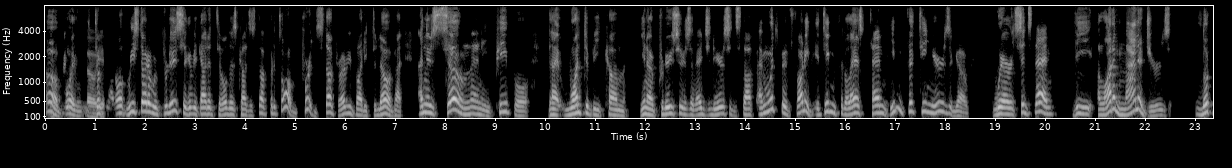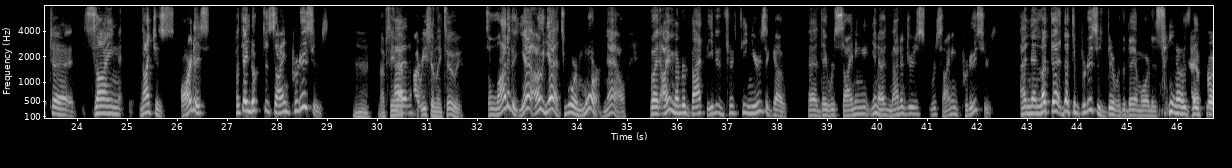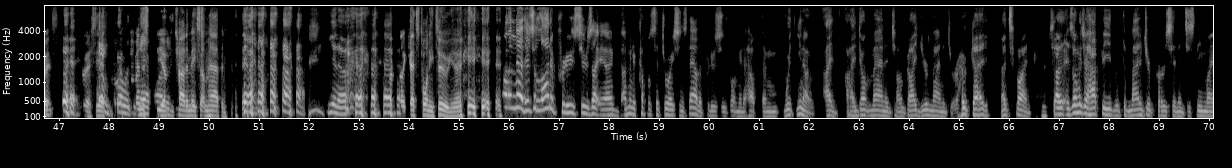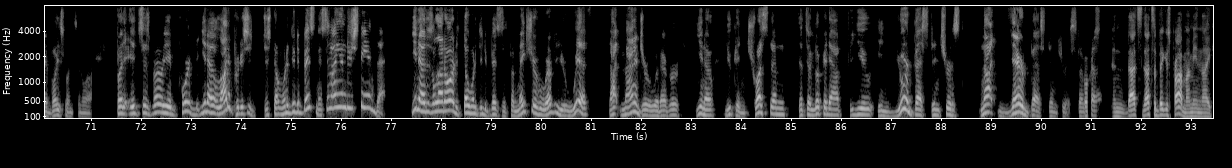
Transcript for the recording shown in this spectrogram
Oh boy, we So, yeah. all- we started with producing and we got into all this kinds of stuff, but it's all important stuff for everybody to know about. And there's so many people that want to become, you know, producers and engineers and stuff. And what's been funny, it's even for the last 10, even 15 years ago, where since then, the a lot of managers look to sign not just artists, but they look to sign producers. Mm, I've seen that recently too. It's a lot of it. Yeah. Oh, yeah. It's more and more now. But I remember back even 15 years ago, uh, they were signing, you know, managers were signing producers. And then let that let the producers deal with the damn artists, you know, as Yeah, they of course, of course. Yeah, deal with the in the and try to make something happen. you know. Like catch twenty two. You know. Well, no, there's a lot of producers. I, I I'm in a couple situations now that producers want me to help them with. You know, I I don't manage. I'll guide your manager. Okay, that's fine. So as long as you're happy with the manager person and just need my advice once in a while. But it's just very important. You know, a lot of producers just don't want to do the business, and I understand that. You know, there's a lot of artists don't want to do the business, but make sure whoever you're with, that manager or whatever, you know, you can trust them that they're looking out for you in your best interest, not their best interest. Okay. and that's that's the biggest problem. I mean, like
